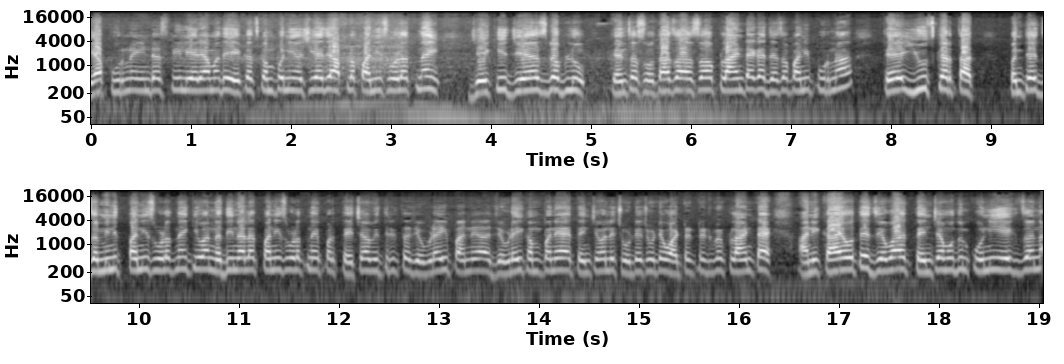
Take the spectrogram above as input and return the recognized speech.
या पूर्ण इंडस्ट्रियल एरियामध्ये एकच कंपनी अशी आहे जे आपलं पाणी सोडत नाही जे की जे एस डब्ल्यू. त्यांचं स्वतःचं असं प्लांट आहे का ज्याचं पाणी पूर्ण ते यूज करतात. पण ते जमिनीत पाणी सोडत नाही किंवा नदी नाल्यात पाणी सोडत नाही. पण त्याच्या व्यतिरिक्त जेवढ्याही पाण्या जेवढ्याही कंपन्या आहेत त्यांच्यावाले छोटे छोटे वॉटर ट्रीटमेंट प्लांट आहे. आणि काय होते जेव्हा त्यांच्यामधून कोणी एक जण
